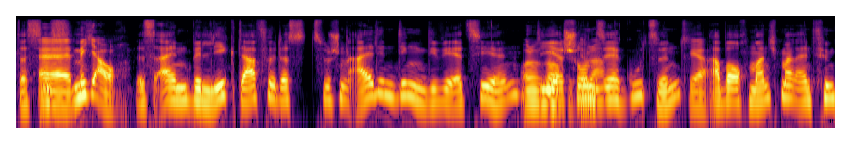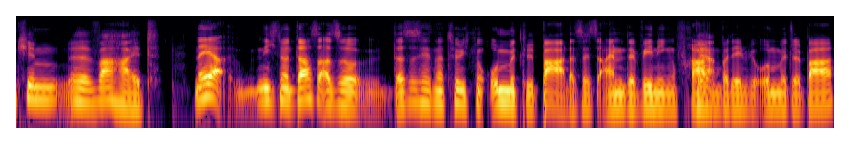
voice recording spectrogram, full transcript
Das ist, äh, mich auch. das ist ein Beleg dafür, dass zwischen all den Dingen, die wir erzählen, die ja schon oder? sehr gut sind, Ja. aber auch manchmal ein Fünkchen äh, Wahrheit. Naja, nicht nur das, also das ist jetzt natürlich nur unmittelbar. Das ist eine der wenigen Fragen, Ja. bei denen wir unmittelbar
